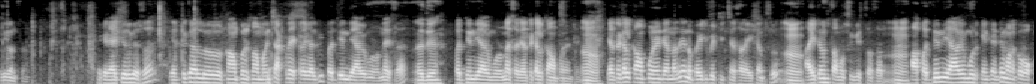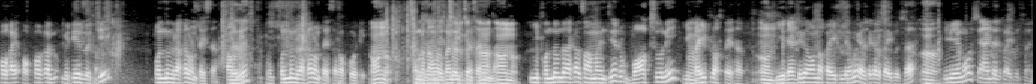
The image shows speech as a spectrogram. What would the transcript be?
ఇదిగోండి సార్. ఇక్కడ యాక్చువల్గా సార్ ఎలక్ట్రికల్ కాంపోనెంట్ సంబంధించి అక్కడ ఎక్కడ కలిపి పద్దెనిమిది యాభై మూడు ఉన్నాయి సార్. అది? పద్దెనిమిది యాభై మూడు ఉన్నాయి sir electrical component electrical component అన్నది నేను బయట పెట్టించాను సార్ ఐటమ్స్ ఐటమ్స్ తమకు చూపిస్తాం సార్. ఆ. ఆ పద్దెనిమిది యాభై మూడుకి ఏంటంటే మనకు ఒక్కొక్క ఒక్కొక్క మెటీరియల్ వచ్చి పంతొమ్మిది రకాలు ఉంటాయి సార్? పంతొమ్మిది రకాలు ఉంటాయి సార్ ఒక్కోటి. అవును. అవును. ఈ పంతొమ్మిది రకాల సంబంధించిన బాక్స్ని ఈ పైపులు వస్తాయి సార్. ఈ రెడ్గా ఉన్న పైపులు ఏమో ఎలక్ట్రికల్ పైపులు సార్. ఇవేమో శానిటరీ పైపులు సార్.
